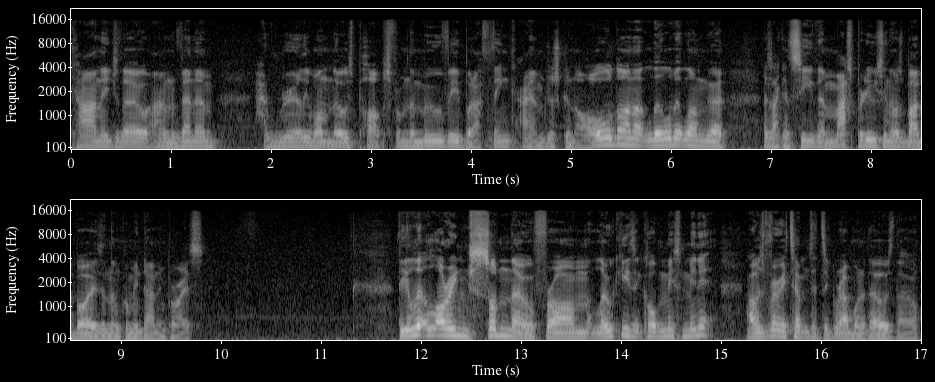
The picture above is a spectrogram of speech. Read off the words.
Carnage though and Venom. I really want those pops from the movie, but I think I am just gonna hold on a little bit longer as I can see them mass producing those bad boys and them coming down in price. The little orange sun, though, from Loki, is it called Miss Minute? I was very tempted to grab one of those, though.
